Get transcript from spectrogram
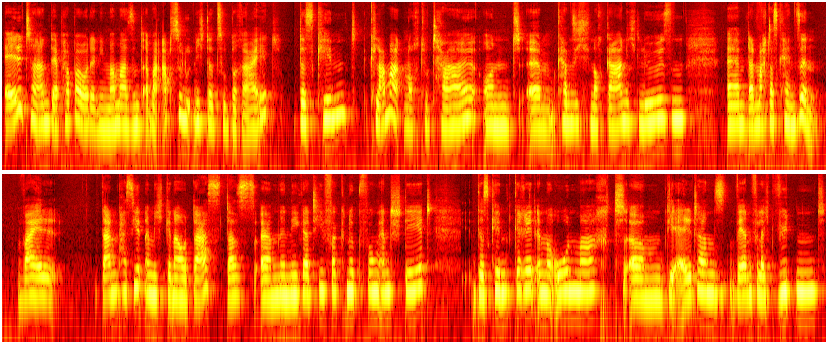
Eltern, der Papa oder die Mama sind aber absolut nicht dazu bereit. Das Kind klammert noch total und ähm, kann sich noch gar nicht lösen, ähm, dann macht das keinen Sinn, weil dann passiert nämlich genau das, dass ähm, eine Negativverknüpfung entsteht. Das Kind gerät in eine Ohnmacht, ähm, die Eltern werden vielleicht wütend,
